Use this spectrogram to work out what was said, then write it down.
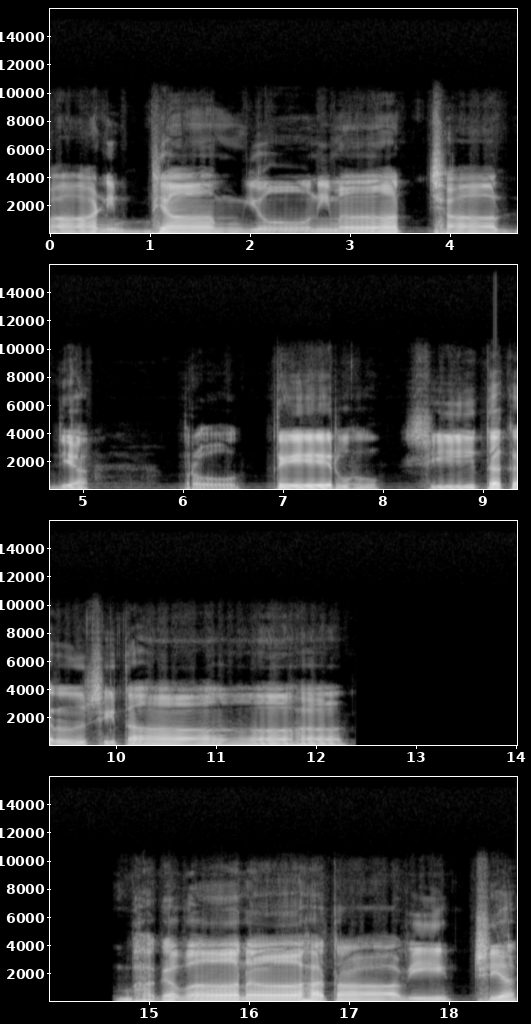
पाणिभ्याम् योनिमाच्छाद्य प्रोत्तेरुः शीतकर्षिताः भगवानाहतावीक्ष्य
